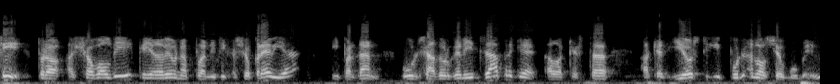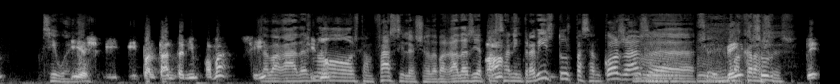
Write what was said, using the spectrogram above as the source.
Sí, però això vol dir que hi ha d'haver una planificació prèvia i, per tant, un s'ha d'organitzar perquè el, aquesta, aquest guió estigui a punt en el seu moment. Sí, bueno. I, això- i, I, per tant, tenim... Home, sí... De vegades si no és tan fàcil, això. De vegades ja passen Ah. imprevistos, passen coses... Eh... Sí, Bé. Bé,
